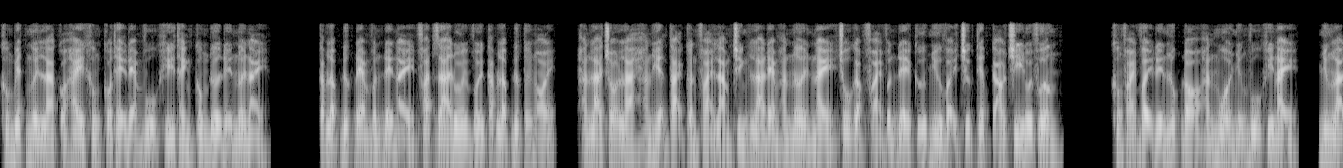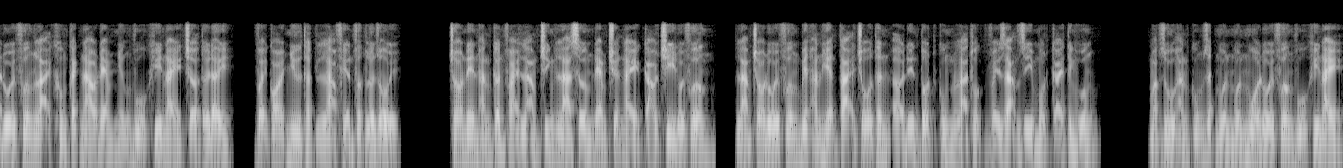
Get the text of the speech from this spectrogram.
không biết ngươi là có hay không có thể đem vũ khí thành công đưa đến nơi này? Cấp lập đức đem vấn đề này phát ra đối với cấp lập đức tới nói, hắn là cho là hắn hiện tại cần phải làm chính là đem hắn nơi này chỗ gặp phải vấn đề cứ như vậy trực tiếp cáo chi đối phương không phải vậy đến lúc đó hắn mua những vũ khí này, nhưng là đối phương lại không cách nào đem những vũ khí này trở tới đây, vậy coi như thật là phiền phức lớn rồi. Cho nên hắn cần phải làm chính là sớm đem chuyện này cáo chi đối phương, làm cho đối phương biết hắn hiện tại chỗ thân ở đến tột cùng là thuộc về dạng gì một cái tình huống. Mặc dù hắn cũng rất muốn muốn mua đối phương vũ khí này,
